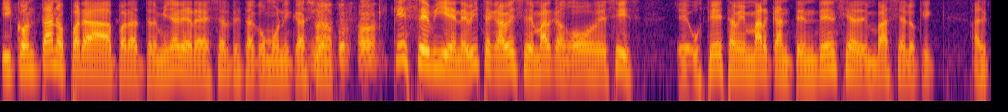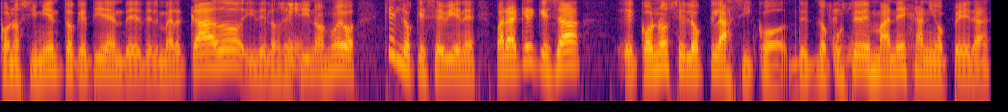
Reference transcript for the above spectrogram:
Y contanos para, para terminar y agradecerte esta comunicación. por favor. ¿Qué se viene? Viste que a veces marcan, como vos decís, eh, ustedes también marcan tendencia en base a lo que al conocimiento que tienen del mercado y de los destinos nuevos. ¿Qué es lo que se viene? Para aquel que ya eh, conoce lo clásico de lo que ustedes manejan y operan,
